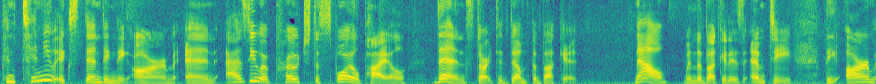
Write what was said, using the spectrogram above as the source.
Continue extending the arm, and as you approach the spoil pile, then start to dump the bucket. Now, when the bucket is empty, the arm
